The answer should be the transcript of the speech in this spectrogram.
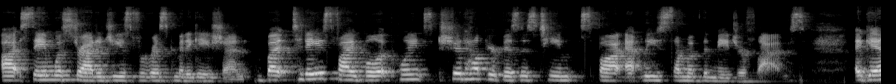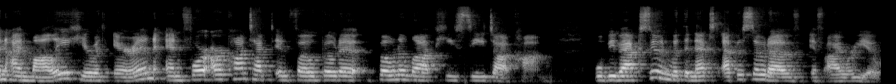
Uh, same with strategies for risk mitigation. But today's five bullet points should help your business team spot at least some of the major flags. Again, I'm Molly here with Aaron. And for our contact info, go to bonalawpc.com. We'll be back soon with the next episode of If I Were You.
